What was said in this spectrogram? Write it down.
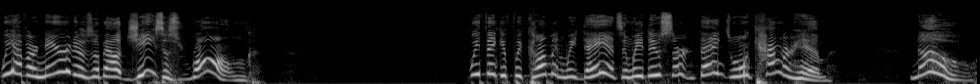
We have our narratives about Jesus wrong. We think if we come and we dance and we do certain things, we'll encounter him. No.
